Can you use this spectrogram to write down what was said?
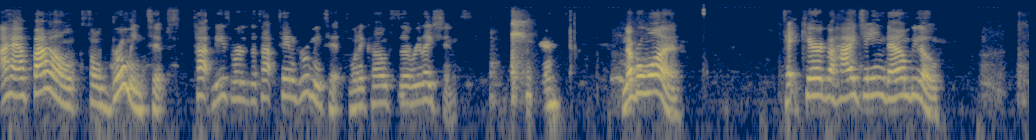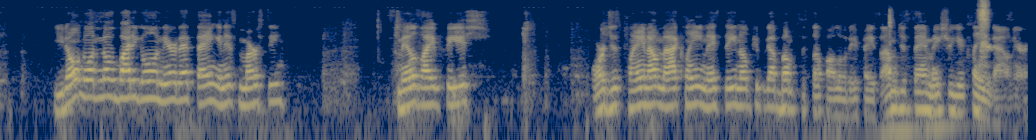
I have found some grooming tips. Top these were the top 10 grooming tips when it comes to relations. Number one, take care of your hygiene down below. You don't want nobody going near that thing and it's mercy. Smells like fish. Or just plain out not clean. They see, you know, people got bumps and stuff all over their face. I'm just saying make sure you're clean down there.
